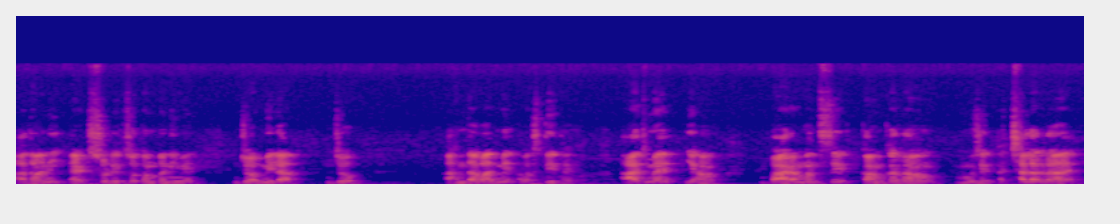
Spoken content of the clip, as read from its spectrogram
अदानी एट सोडेक्सो कंपनी में जॉब मिला जो अहमदाबाद में अवस्थित है। आज मैं यहाँ बारह मंथ से काम कर रहा हूँ। मुझे अच्छा लग रहा है।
